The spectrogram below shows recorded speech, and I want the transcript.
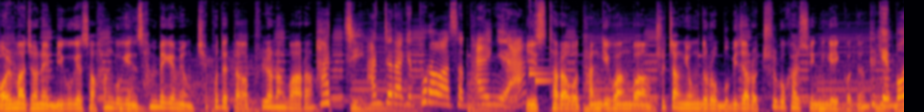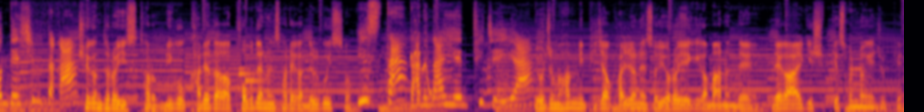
얼마 전에 미국에서 한국인 300여 명 체포됐다가 풀려난 거 알아? 봤지. 안전하게 돌아와서 다행이야. 이스타라고 단기 관광 출장 용도로 무비자로 출국할 수 있는 게 있거든. 그게 뭔데 심다가? 최근 들어 이스타로 미국 가려다가 거부되는 사례가 늘고 있어. 이스타? 나는 INTJ야. 요즘 한미 비자 관련해서 여러 얘기가 많은데 내가 알기 쉽게 설명해 줄게.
